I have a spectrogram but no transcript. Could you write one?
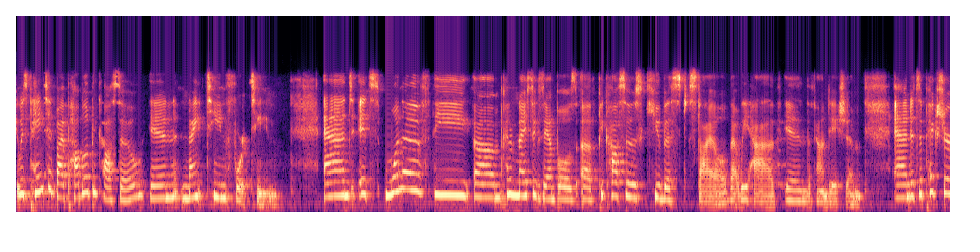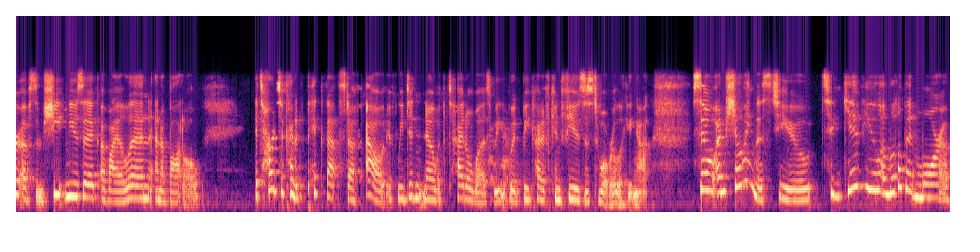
it was painted by Pablo Picasso in 1914. And it's one of the um, kind of nice examples of Picasso's Cubist style that we have in the foundation. And it's a picture of some sheet music, a violin, and a bottle. It's hard to kind of pick that stuff out. If we didn't know what the title was, we would be kind of confused as to what we're looking at. So I'm showing this to you to give you a little bit more of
